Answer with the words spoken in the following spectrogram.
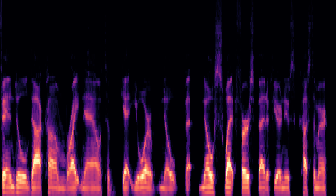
fanduel.com right now to get your no bet, no sweat first bet if you're a new customer.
